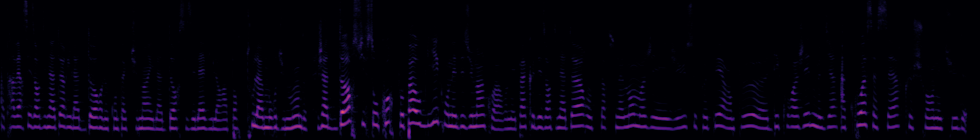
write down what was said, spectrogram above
à travers ses ordinateurs. Il adore le contact humain. Il adore ses élèves. Il leur apporte tout l'amour du monde. J'adore suivre son cours. Faut pas oublier qu'on est des humains, quoi. On n'est pas que des ordinateurs. Personnellement, moi, j'ai j'ai eu ce côté un peu euh, découragé de me dire à quoi ça sert que je sois en études?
